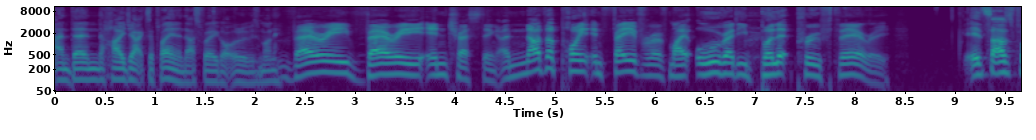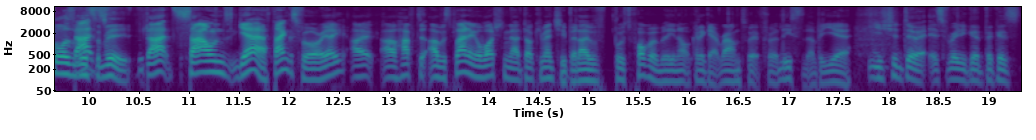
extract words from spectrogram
and then hijacked a plane, and that's where he got all of his money. Very, very interesting. Another point in favor of my already bulletproof theory. It sounds plausible That's- to me. That sounds yeah. Thanks, Rory. I I'll have to. I was planning on watching that documentary, but I was probably not going to get round to it for at least another year. You should do it. It's really good because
